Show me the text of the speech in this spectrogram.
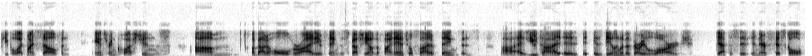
people like myself, and answering questions um, about a whole variety of things, especially on the financial side of things, as uh, as Utah is, is dealing with a very large deficit in their fiscal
